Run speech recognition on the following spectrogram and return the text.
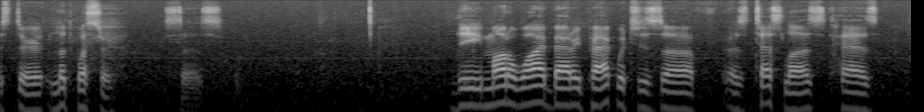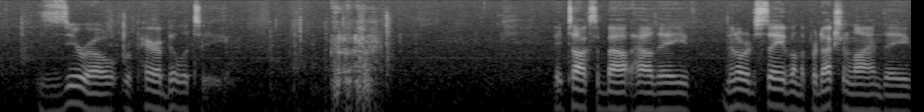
Mr. Lutwesser says. The Model Y battery pack, which is uh, as Tesla's, has zero repairability. it talks about how they've, in order to save on the production line, they've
